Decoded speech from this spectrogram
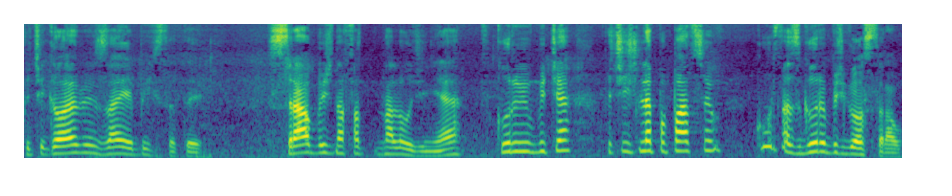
Bycie gołębiem zajebiste, ty. Strałbyś na, na ludzi, nie? Wkurwiłby cię, by cię źle popatrzył, kurwa, z góry byś go ostrał.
